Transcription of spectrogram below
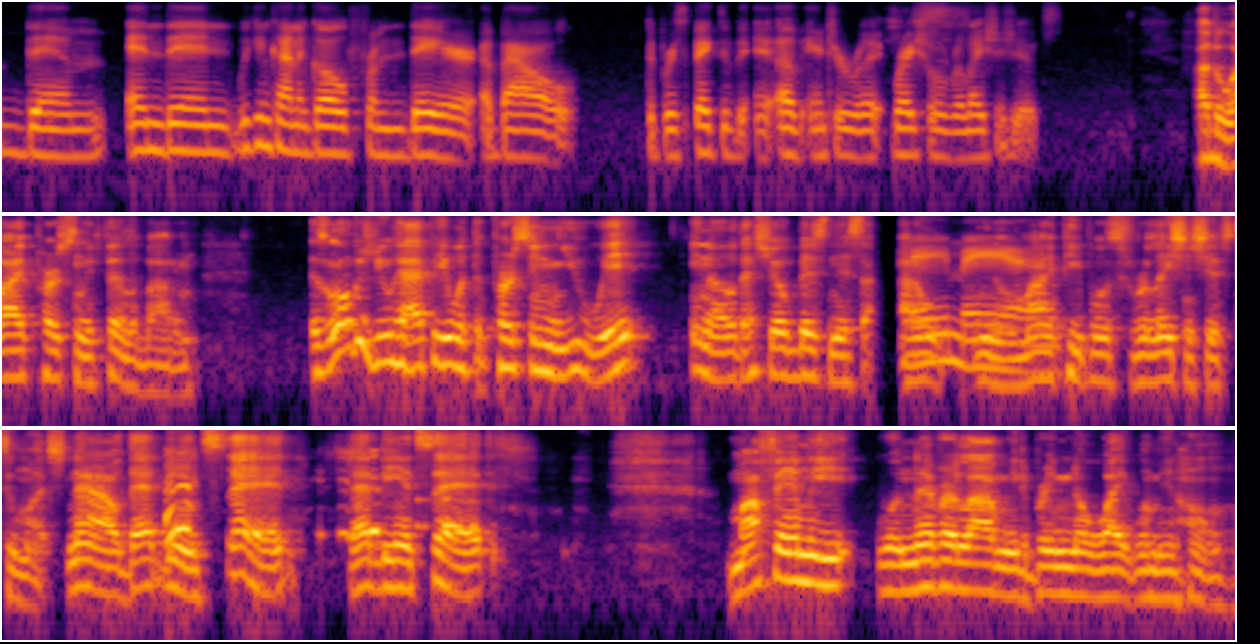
them? And then we can kind of go from there about the perspective of interracial relationships. How do I personally feel about them? As long as you happy with the person you with, you know, that's your business. I don't Amen. you know mind people's relationships too much. Now, that being said, that being said, my family will never allow me to bring no white woman home.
